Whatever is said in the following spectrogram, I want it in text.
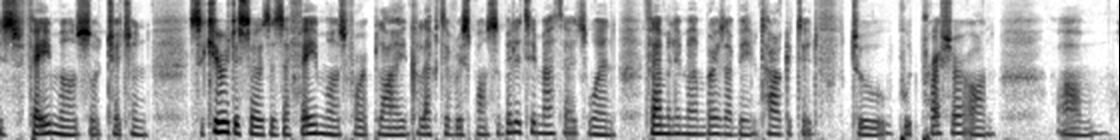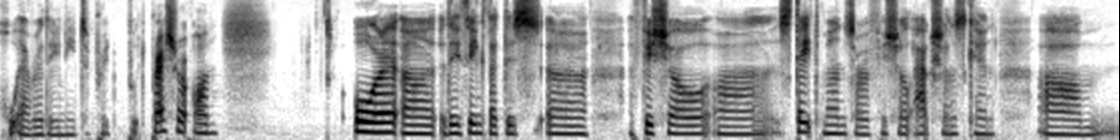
is famous, or Chechen security services are famous for applying collective responsibility methods when family members are being targeted f- to put pressure on um, whoever they need to pr- put pressure on. Or uh, they think that these uh, official uh, statements or official actions can um,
